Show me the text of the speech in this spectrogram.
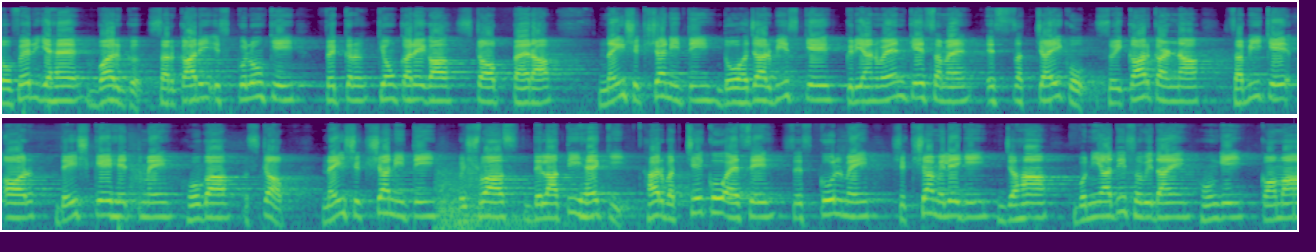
तो फिर यह वर्ग सरकारी स्कूलों की फ़िक्र क्यों करेगा? Stop, para. नई शिक्षा नीति 2020 के क्रियान्वयन के समय इस सच्चाई को स्वीकार करना सभी के और देश के हित में होगा। स्टॉप। नई शिक्षा नीति विश्वास दिलाती है कि हर बच्चे को ऐसे स्कूल में शिक्षा मिलेगी जहाँ बुनियादी सुविधाएँ होंगी, कौमा,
